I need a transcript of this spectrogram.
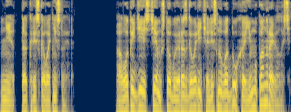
Нет, так рисковать не стоит. А вот идея с тем, чтобы разговорить лесного духа, ему понравилась.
